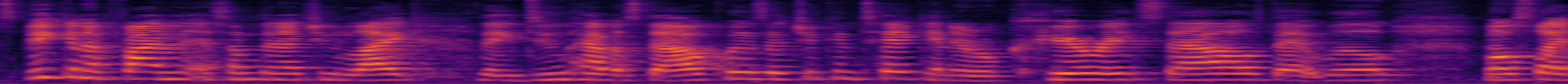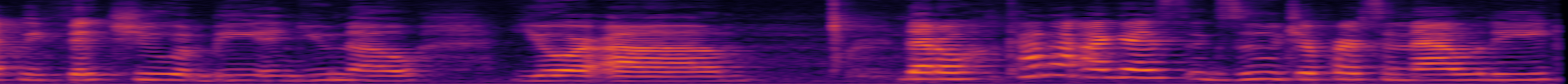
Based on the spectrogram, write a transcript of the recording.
Speaking of finding something that you like, they do have a style quiz that you can take and it'll curate styles that will most likely fit you and be and you know your um that'll kind of i guess exude your personality.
